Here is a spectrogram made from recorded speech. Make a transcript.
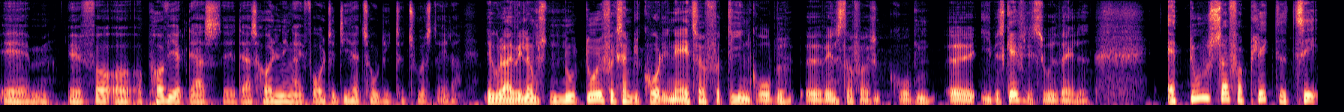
øh, øh, for at, at påvirke deres, deres holdninger i forhold til de her to diktaturstater. Nikolaj Willemsen, nu, du er for eksempel koordinator for din gruppe, øh, Venstrefolksgruppen, øh, i beskæftigelsesudvalget. Er du så forpligtet til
